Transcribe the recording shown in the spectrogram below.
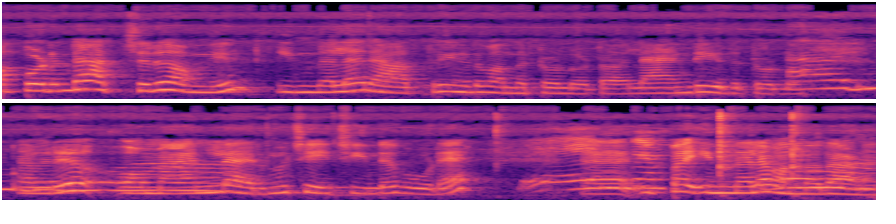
അപ്പോട്ടന്റെ അച്ഛനും അമ്മയും ഇന്നലെ രാത്രി ഇങ്ങോട്ട് വന്നിട്ടുള്ളൂ കേട്ടോ. ലാൻഡ് ചെയ്തിട്ടുള്ളൂ. അവർ ഒമാനിലായിരുന്നു ചേച്ചീന്റെ കൂടെ. ഇപ്പൊ ഇന്നലെ വന്നതാണ്.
